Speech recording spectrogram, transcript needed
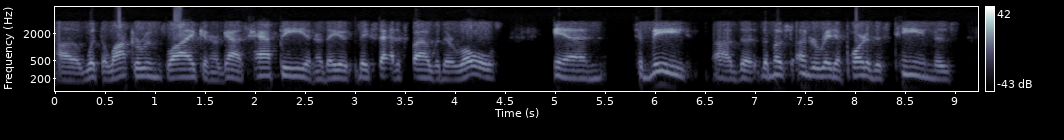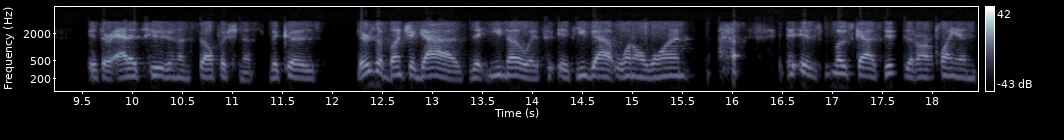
uh, what the locker room's like, and are guys happy, and are they are they satisfied with their roles? And to me, uh, the the most underrated part of this team is is their attitude and unselfishness because there's a bunch of guys that you know if if you got one on one, as most guys do that aren't playing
